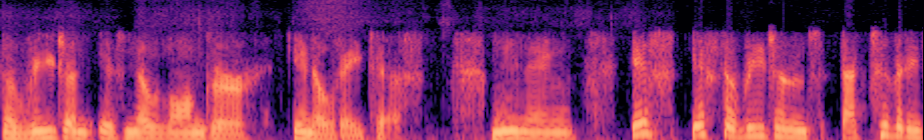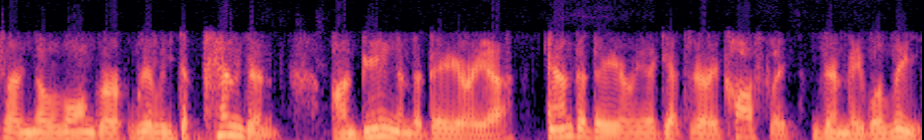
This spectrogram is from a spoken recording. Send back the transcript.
the region is no longer innovative, meaning if if the region's activities are no longer really dependent on being in the Bay Area and the Bay Area gets very costly, then they will leave.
